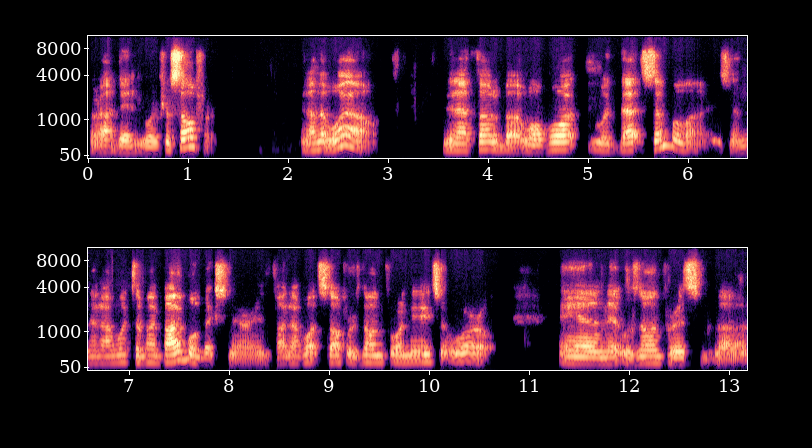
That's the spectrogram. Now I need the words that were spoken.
or outdated word for sulfur. And I thought, wow. Then I thought about, well, what would that symbolize? And then I went to my Bible dictionary and found out what sulfur is known for in the ancient world. And it was known for its uh,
